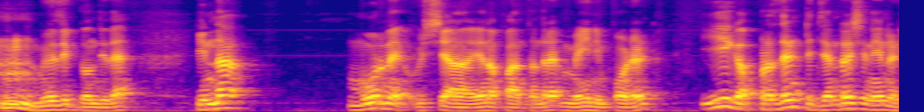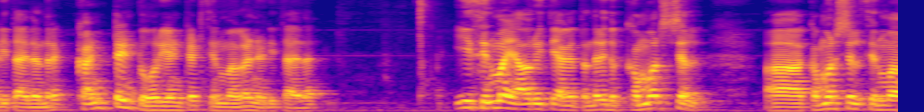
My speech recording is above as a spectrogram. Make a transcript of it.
ಮ್ಯೂಸಿಕ್ದೊಂದಿದೆ ಇನ್ನು ಮೂರನೇ ವಿಷಯ ಏನಪ್ಪ ಅಂತಂದರೆ ಮೇಯ್ನ್ ಇಂಪಾರ್ಟೆಂಟ್ ಈಗ ಪ್ರೆಸೆಂಟ್ ಜನ್ರೇಷನ್ ಏನು ನಡೀತಾ ಇದೆ ಅಂದರೆ ಕಂಟೆಂಟ್ ಓರಿಯೆಂಟೆಡ್ ಸಿನಿಮಾಗಳು ನಡೀತಾ ಇದೆ. ಈ ಸಿನಿಮಾ ಯಾವ ರೀತಿ ಆಗುತ್ತೆ ಅಂದರೆ ಇದು ಕಮರ್ಷಿಯಲ್ ಕಮರ್ಷಿಯಲ್ ಸಿನಿಮಾ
